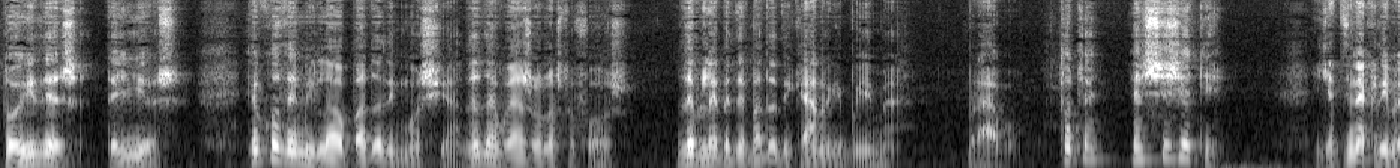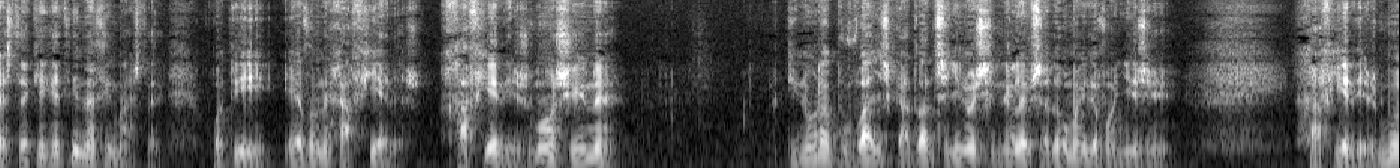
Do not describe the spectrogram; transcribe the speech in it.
Το είδες, τελείωσε. Εγώ δεν μιλάω πάντα δημόσια, δεν τα βγάζω όλα στο φως. Δεν βλέπετε πάντα τι κάνω και που είμαι. Μπράβο. Τότε εσείς γιατί; Γιατί να κρύβεστε και γιατί να θυμάστε ότι εδώ είναι χαφιέδε. Χαφιεδισμό είναι την ώρα που βάλεις κατά της Ελληνική συνέλευσης, εδώ μαγνητοφωνήσει. Χαφιεδισμό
